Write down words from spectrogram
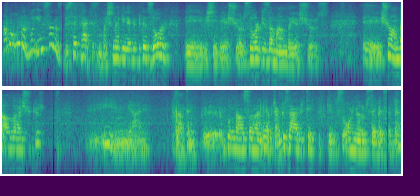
ama olur bu insanız biz hep herkesin başına gelebilir. Bir de zor e, bir şeyde yaşıyoruz. Zor bir zamanda yaşıyoruz. E, şu anda Allah'a şükür e, iyiyim yani. Zaten e, bundan sonra ne yapacağım? Güzel bir teklif gelirse oynarım seve seve.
